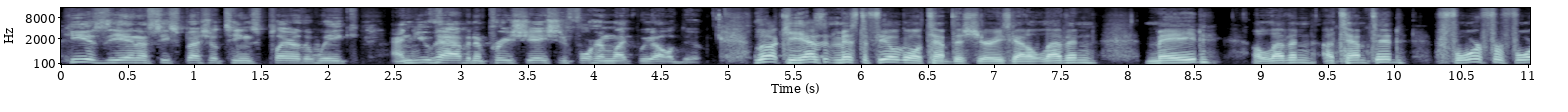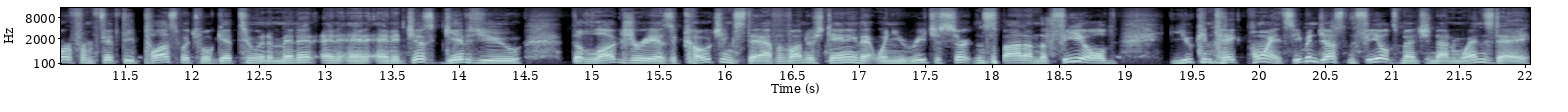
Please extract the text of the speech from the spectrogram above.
He is the NFC Special Teams Player of the Week, and you have an appreciation for him like we all do. Look, he hasn't missed a field goal attempt this year. He's got 11 made, 11 attempted, four for four from 50 plus, which we'll get to in a minute. And, and, and it just gives you the luxury as a coaching staff of understanding that when you reach a certain spot on the field, you can take points. Even Justin Fields mentioned on Wednesday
